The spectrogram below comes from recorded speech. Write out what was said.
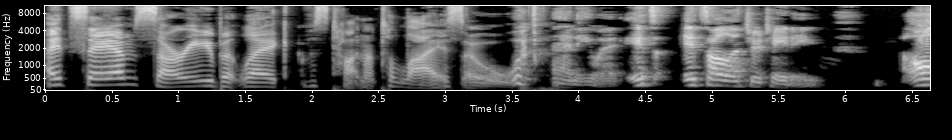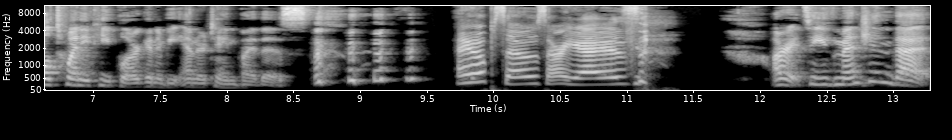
I'd say I'm sorry, but like I was taught not to lie, so Anyway, it's it's all entertaining. All 20 people are going to be entertained by this. I hope so. Sorry, guys. all right, so you've mentioned that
